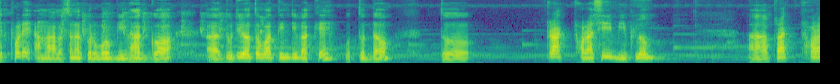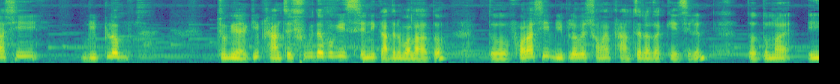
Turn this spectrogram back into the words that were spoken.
এরপরে আমরা আলোচনা করব বিভাগ গ। দুটি অথবা তিনটি বাক্যে উত্তর দাও। তো প্রাক ফরাসি বিপ্লব প্রাক ফরাসি বিপ্লব যুগে আর কি ফ্রান্সের সুবিধাভোগী শ্রেণি কাদের বলা হতো? তো ফরাসি বিপ্লবের সময় ফ্রান্সের রাজা কে ছিলেন? তো তোমরা এই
